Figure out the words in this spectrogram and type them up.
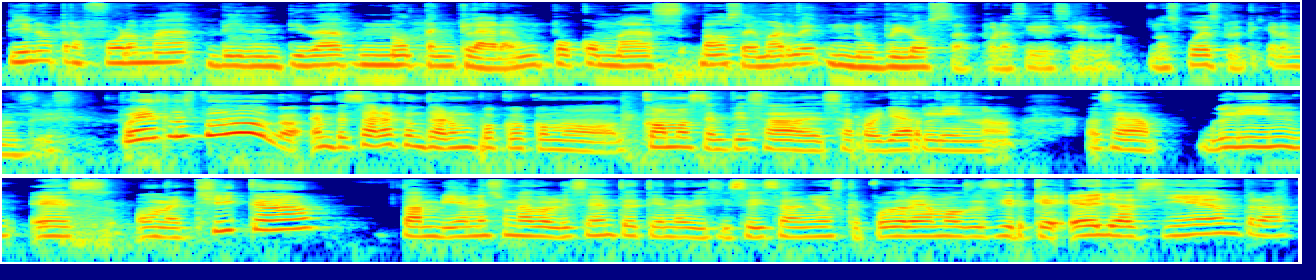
tiene otra forma de identidad no tan clara, un poco más, vamos a llamarle nublosa, por así decirlo. ¿Nos puedes platicar más de eso? Pues les puedo empezar a contar un poco cómo, cómo se empieza a desarrollar Lynn, ¿no? O sea, Lynn es una chica también es una adolescente, tiene 16 años, que podríamos decir que ella sí entra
